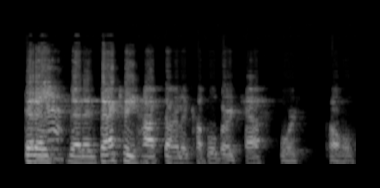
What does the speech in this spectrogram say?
that has that has actually hopped on a couple of our task force calls.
